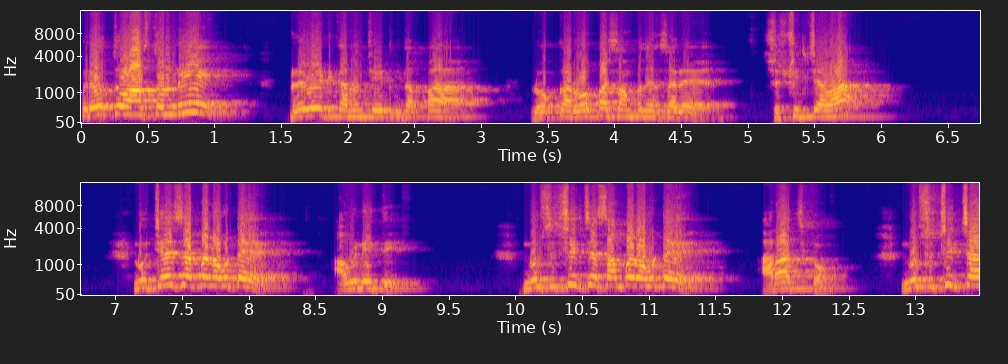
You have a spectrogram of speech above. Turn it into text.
ప్రభుత్వ ఆస్తుల్ని ప్రైవేటీకరణ చేయటం తప్ప నువ్వు ఒక్క రూపాయి సంపద సరే సృష్టించావా? నువ్వు చేసే పని ఒకటే అవినీతి. నువ్వు సృష్టించే సంపద ఒకటే అరాచకం. నువ్వు సృష్టించే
